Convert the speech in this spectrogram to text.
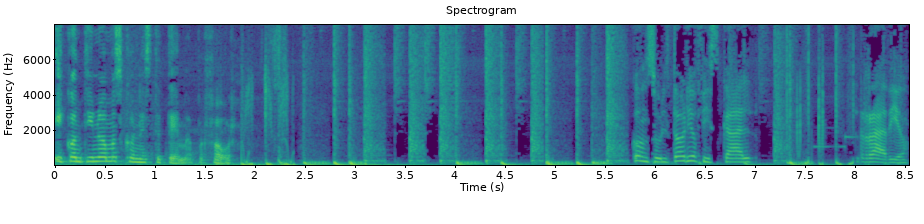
y continuamos con este tema, por favor. Consultorio Fiscal Radio.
